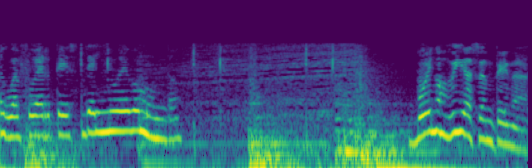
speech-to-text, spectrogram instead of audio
Aguafuertes del Nuevo Mundo. Buenos días, Antena.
